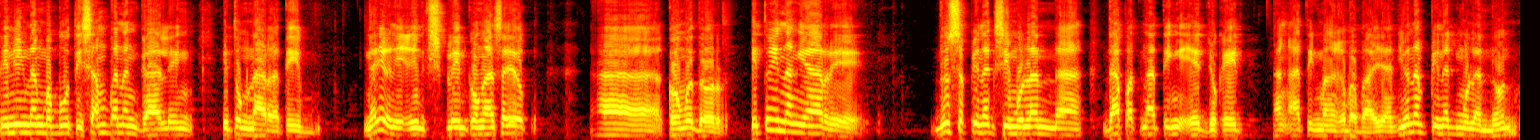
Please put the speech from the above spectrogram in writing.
tiningnang mabuti, saan ba nang galing itong narrative? Ngayon, i-explain ko nga sa'yo, ah, Commodore, ito'y nangyari doon sa pinagsimulan na dapat nating i-educate ang ating mga kababayan. Yun ang pinagmulan nun.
